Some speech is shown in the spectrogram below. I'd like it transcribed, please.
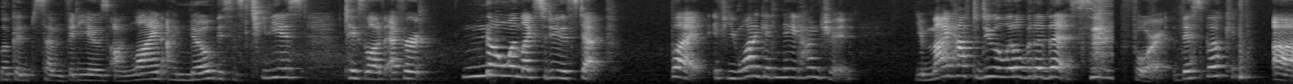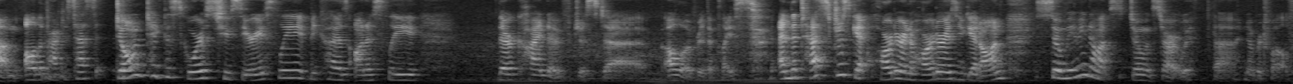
look at some videos online. I know this is tedious, takes a lot of effort. No one likes to do this step. But if you want to get an 800, you might have to do a little bit of this. For this book, um, all the practice tests, don't take the scores too seriously because honestly, they're kind of just uh, all over the place. And the tests just get harder and harder as you get on, so maybe not don't start with uh, number 12.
